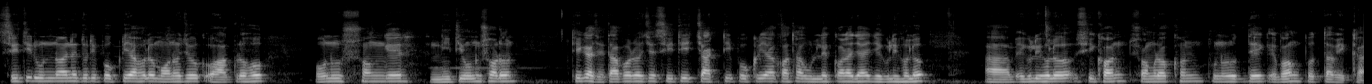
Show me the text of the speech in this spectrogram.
স্মৃতির উন্নয়নের দুটি প্রক্রিয়া হলো মনোযোগ ও আগ্রহ, অনুষঙ্গের নীতি অনুসরণ, ঠিক আছে? তারপর রয়েছে স্মৃতির চারটি প্রক্রিয়া কথা উল্লেখ করা যায়, যেগুলি হলো এগুলি হলো শিখন, সংরক্ষণ, পুনরুদ্বেগ এবং প্রত্যাবেক্ষা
